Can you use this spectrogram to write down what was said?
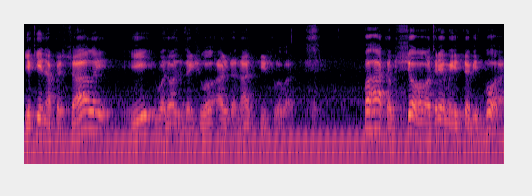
які написали, і воно дійшло аж до нас ці слова. Багато всього отримується від Бога,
